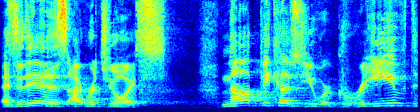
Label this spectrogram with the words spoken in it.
As it is, I rejoice, not because you were grieved,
